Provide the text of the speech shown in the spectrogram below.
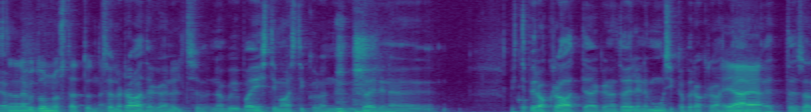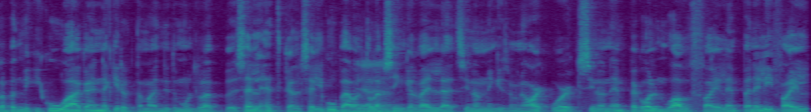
seda on nagu tunnustatud nagu.. selle raadioga on üldse nagu juba Eesti maastikul on tõeline, mitte bürokraatia, aga no tõeline muusikabürokraatia et sa pead mingi kuu aega enne kirjutama, et nüüd mul tuleb sel hetkel, sel kuupäeval Jaa, tuleb singel välja, et siin on mingisugune artwork, siin on MP3 WAV fail, MP4 fail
